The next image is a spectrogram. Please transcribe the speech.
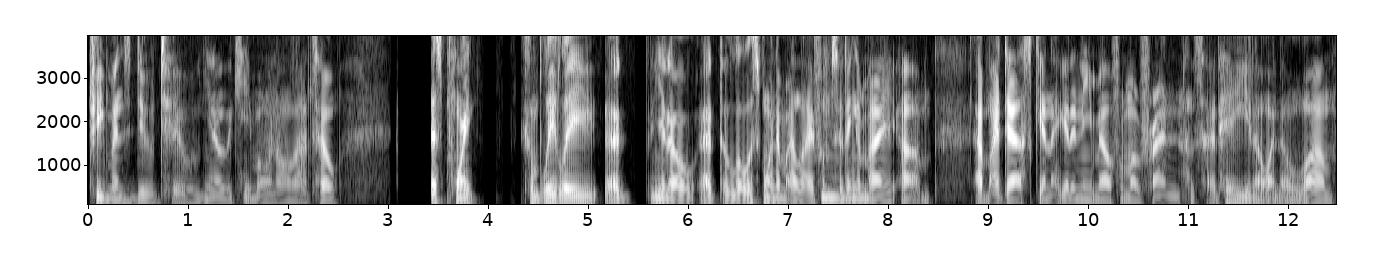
treatments do to, you know, the chemo and all that. So at this point, completely, at, you know, at the lowest point in my life, I'm mm-hmm. sitting in my um, at my desk, and I get an email from a friend who said, "Hey, you know, I know." Um,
